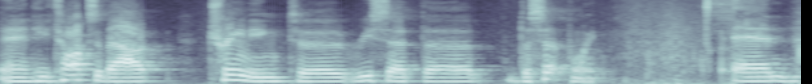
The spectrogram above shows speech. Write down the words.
And he talks about training to reset the, the set point. And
